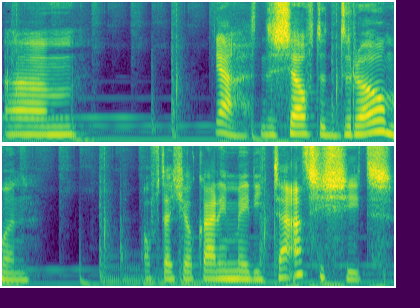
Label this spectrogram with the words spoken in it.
um, ja, dezelfde dromen? Of dat je elkaar in meditatie ziet.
